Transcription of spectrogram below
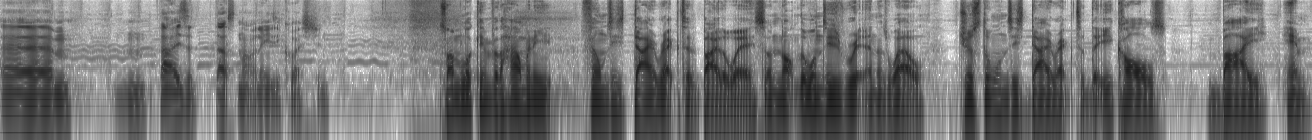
um, hmm, that is a that's not an easy question. So, I'm looking for the how many films he's directed, by the way. So, not the ones he's written as well, just the ones he's directed that he calls by him.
